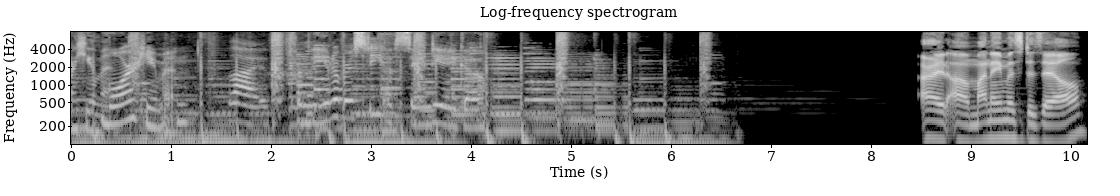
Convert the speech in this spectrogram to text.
more human. More human. Live from the University of San Diego. All right, um, my name is DeZell,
